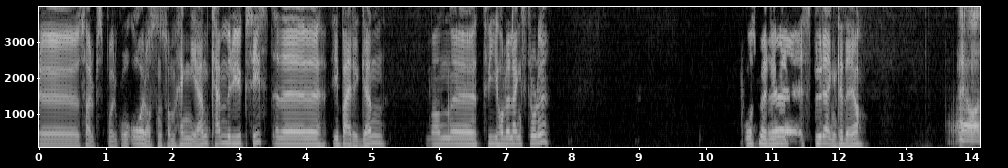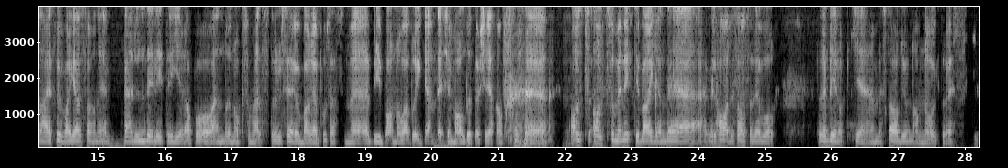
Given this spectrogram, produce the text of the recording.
uh, Sarpsborg og Åråsen som henger igjen. Hvem ryker sist? Er det i Bergen man uh, tviholder lengst, tror du? Nå spør jeg egentlig det, ja. Ja, nei, jeg tror bergenserne er veldig lite gira på å endre noe som helst. Og Du ser jo bare prosessen med Bybanen over Bryggen. Det kommer aldri til å skje. sant? Det, alt, alt som er nytt i Bergen, det vil ha det sånn som det er vår. Så det blir nok eh, med stadionnavn òg, tror jeg.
